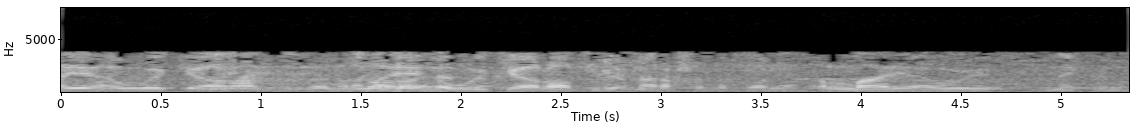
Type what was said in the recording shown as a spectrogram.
الله يقويك يا رب. الله يقويك يا رب. ما يعرفش إلا الضال الله يقويك ربنا يكرمك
